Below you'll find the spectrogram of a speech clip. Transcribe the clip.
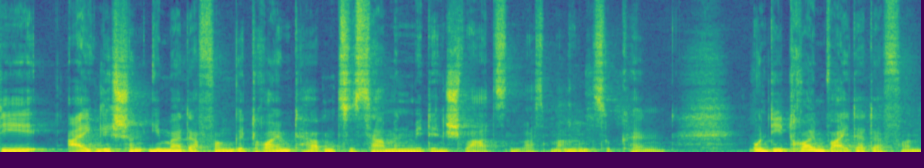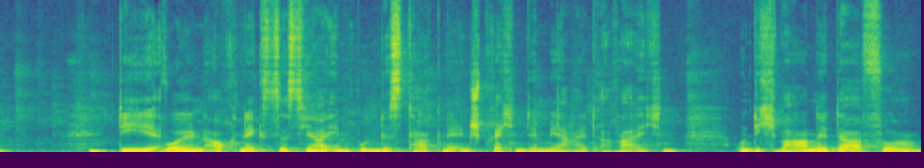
die eigentlich schon immer davon geträumt haben, zusammen mit den Schwarzen was machen mhm. zu können. Und die träumen weiter davon. Die wollen auch nächstes Jahr im Bundestag eine entsprechende Mehrheit erreichen. Und ich warne davor,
